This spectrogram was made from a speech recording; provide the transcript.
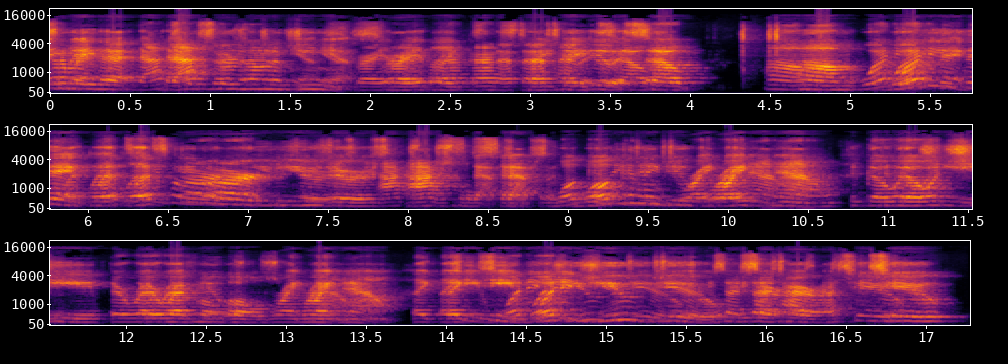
somebody that that's their zone of genius right? Right, like that's that's how you do it. So. Um, what, do what do you think? Let, let's give our users actual steps. What, what can they do right now to go, to go achieve their revenue goals right, right now? Like, like T, what, what did you do besides hire us to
